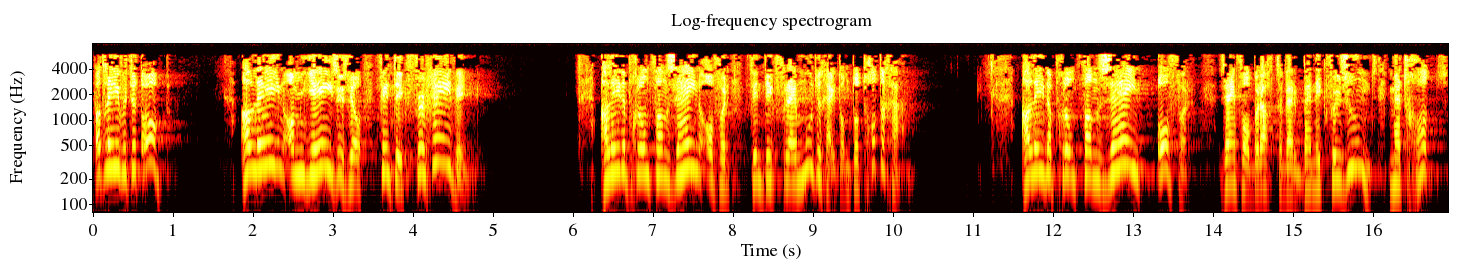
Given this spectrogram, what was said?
Wat levert het op? Alleen om Jezus wil vind ik vergeving. Alleen op grond van zijn offer vind ik vrijmoedigheid om tot God te gaan. Alleen op grond van zijn offer, zijn volbrachte werk, ben ik verzoend met God.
